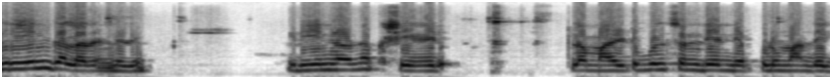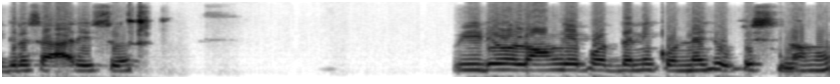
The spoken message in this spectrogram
గ్రీన్ కలర్ అండి ఇది. గ్రీన్లోనే ఒక షేడ్ ఇట్లా మల్టిపుల్స్ ఉంటాయండి ఎప్పుడు మన దగ్గర శారీస్ వీడియో లాంగ్ అయిపోద్దని కొన్నే చూపిస్తున్నాను.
